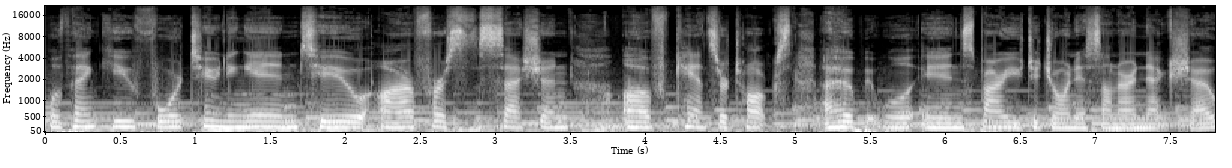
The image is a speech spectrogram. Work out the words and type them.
Well, thank you for tuning in to our first session of Cancer Talks. I hope it will inspire you to join us on our next show.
